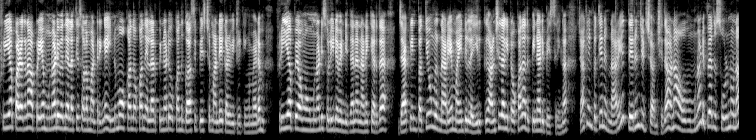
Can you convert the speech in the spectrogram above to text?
ஃப்ரீயாக பழகினா அப்படியே முன்னாடி வந்து எல்லாத்தையும் சொல்ல மாட்டீங்க. இன்னமும் உட்காந்து உட்காந்து எல்லாரும் பின்னாடி உட்காந்து காசி பேசிட்டு மண்டே கழுவிட்டு இருக்கீங்க மேடம் ஃப்ரீயாக போய் அவங்க முன்னாடி சொல்லிட வேண்டியதானே நினைக்கிறத? ஜாக்லின் பற்றியும் உங்களுக்கு நிறைய மைண்டில் இருக்குது அன்ஷிதா கிட்ட உட்காந்து அது பின்னாடி பேசுகிறீங்க ஜாக்லின் பற்றி எனக்கு நிறைய தெரிஞ்சிடுச்சு அன்ஷிதா. ஆனால் அவங்க முன்னாடி போய் அதை சொல்லணும்னா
